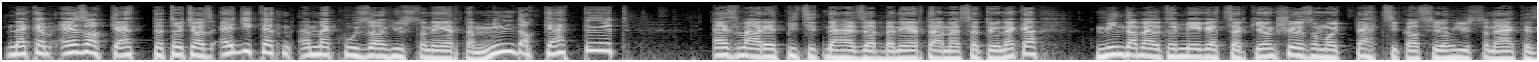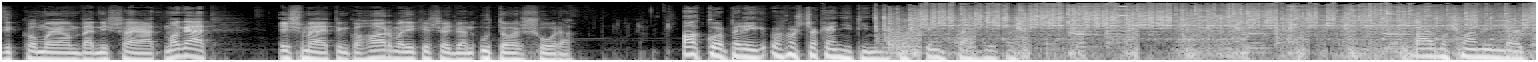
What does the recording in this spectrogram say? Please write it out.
Nekem ez a kettő, hogyha az egyiket meghúzza a Houston értem, mind a kettőt, ez már egy picit nehezebben értelmezhető nekem. Mind a mellett, hogy még egyszer kihangsúlyozom, hogy tetszik az, hogy a Houston elkezdik komolyan venni saját magát, és mehetünk a harmadik és egyben utolsóra. Akkor pedig most csak ennyit indított pénztárgépet. Bár most már mindegy.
